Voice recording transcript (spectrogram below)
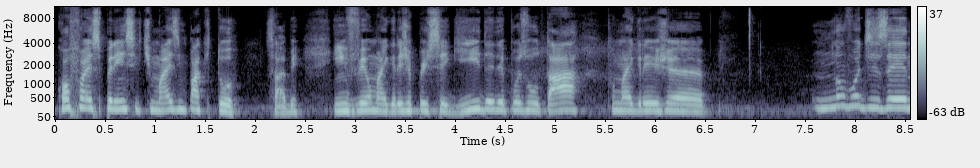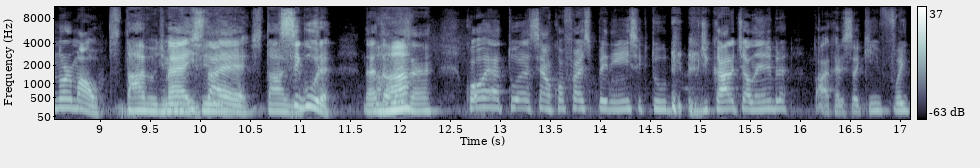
qual foi a experiência que te mais impactou, sabe? Em ver uma igreja perseguida e depois voltar pra uma igreja. Não vou dizer normal, Estável, digamos né? assim, Está, é, Estável. segura, né? Aham. Talvez, né? Qual é a tua, assim, ó, qual foi a experiência que tu de cara te lembra? Pá, cara, isso aqui foi.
